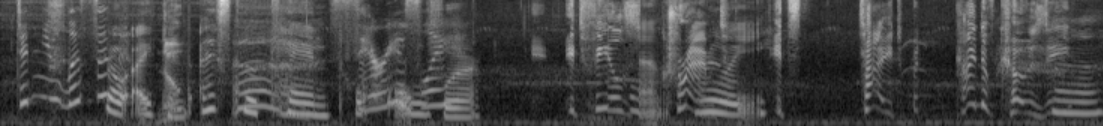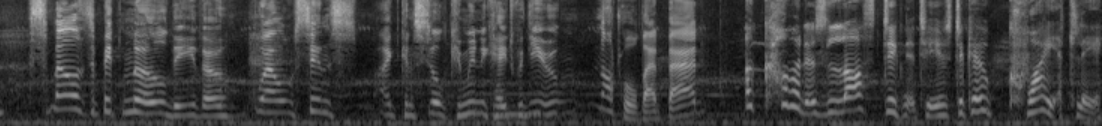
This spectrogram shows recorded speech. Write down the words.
Didn't you listen? No, I can't. I still can't. seriously? Over. It feels Yeah, cramped. really. It's tight, but kind of cozy. Uh. Smells a bit moldy, though. Well, since I can still communicate with you, not all that bad. A commoner's last dignity is to go quietly.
